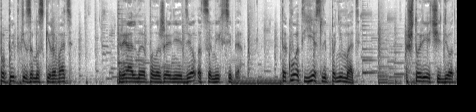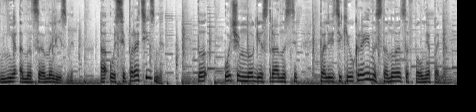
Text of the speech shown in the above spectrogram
попытки замаскировать реальное положение дел от самих себя. Так вот, если понимать, что речь идет не о национализме, а о сепаратизме, то очень многие странности политики Украины становятся вполне понятны.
